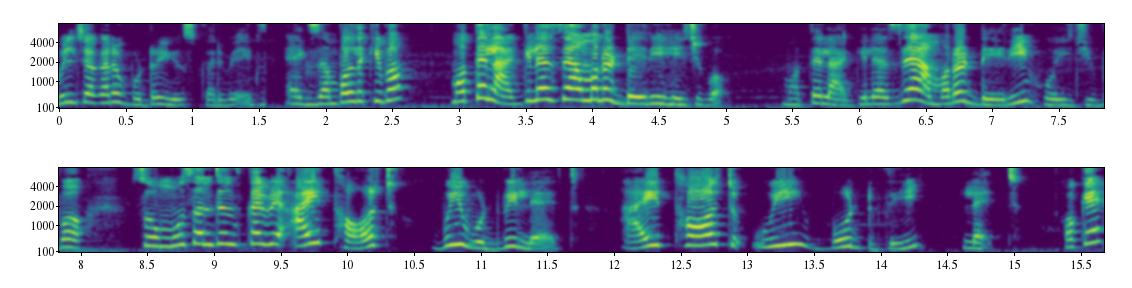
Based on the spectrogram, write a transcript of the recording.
विल जगार वुड रूज करेंगे एक्जामपल देखा मत लगे डेरी मत लगे डेरी सो मुझे कह that we would be late I that we would be late okay okay?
